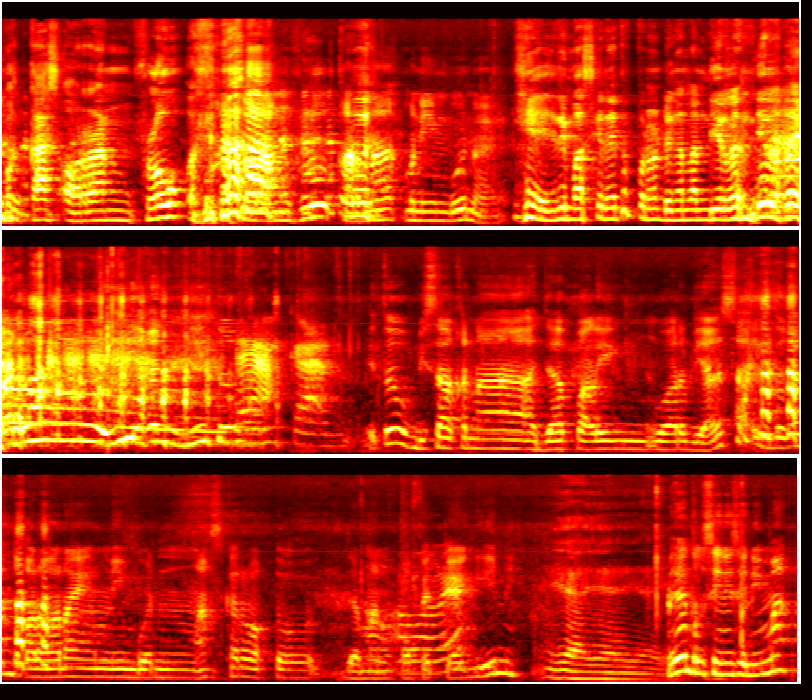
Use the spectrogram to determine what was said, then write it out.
bekas orang flu seorang flu karena menimbun nah. ya jadi masker itu penuh dengan lendir-lendir aduh iya kan gitu mengerikan itu bisa kena aja paling luar biasa gitu kan untuk orang-orang yang menimbun masker waktu zaman Awal-awal covid ya. kayak gini iya iya iya iya. ini untuk sini-sini mah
